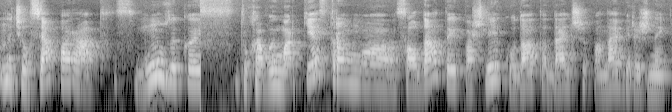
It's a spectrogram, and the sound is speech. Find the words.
начался парад с музыкой, с духовым оркестром. Солдаты пошли куда-то дальше по набережной.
